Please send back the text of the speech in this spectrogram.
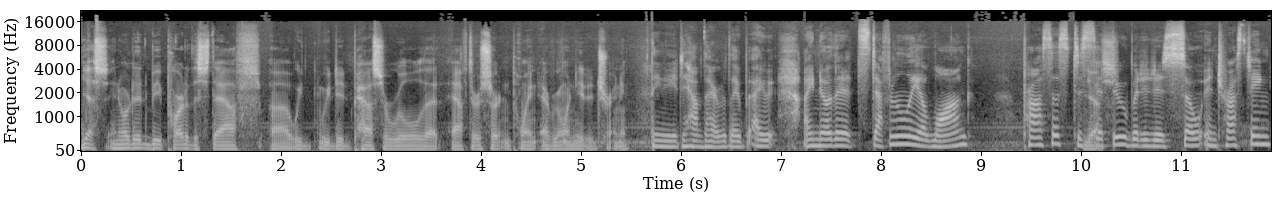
Yes, in order to be part of the staff, uh, we, we did pass a rule that after a certain point, everyone needed training. They need to have the high. I, I know that it's definitely a long process to sit through, but it is so interesting,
